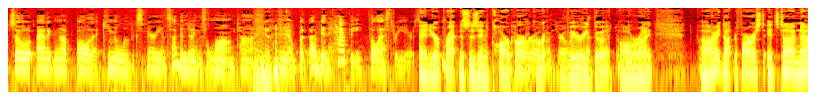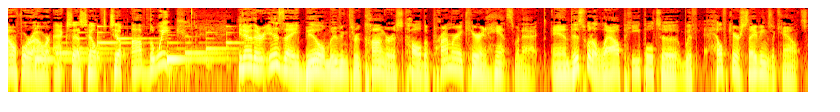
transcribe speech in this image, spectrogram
So adding up all of that cumulative experience, I've been doing this a long time. Yeah. You know, but I've been happy the last three years. And your practice is in Carrboro correct? Very good. Right. All right. All right, Dr. Forrest, it's time now for our Access Health tip of the week. You know, there is a bill moving through Congress called the Primary Care Enhancement Act, and this would allow people to, with healthcare savings accounts,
